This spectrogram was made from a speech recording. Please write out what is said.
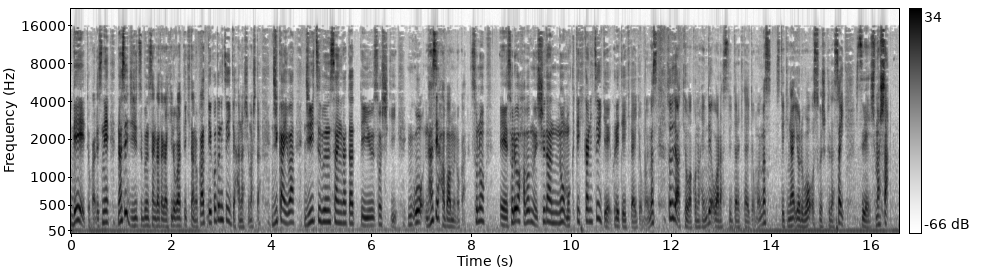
例とかですね、なぜ自立分散型が広がってきたのかっていうことについて話しました。次回は自立分散型っていう組織をなぜ阻むのか、その、えー、それを阻む手段の目的化について触れていきたいと思います。それでは今日はこの辺で終わらせていただきたいと思います。素敵な夜をお過ごしください。失礼しました。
